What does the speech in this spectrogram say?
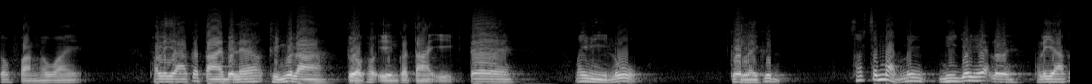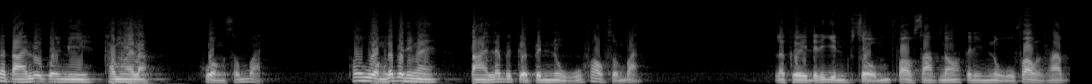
ก็ฝังเอาไว้ ภรรยาก็ตายไปแล้ว ถึงเวลาตัวเขาเองก็ตายอีก แต่ไม่มีลูกเกิดอะไรขึ้น ทรัพย์สมบัติไม่มีเยอะแยะเลย ภรรยาก็ตายลูกก็ไม่มีทำไงล่ะ ห่วงสมบัติพอห่วงแล้วเป็นยังไง ตายแล้วไปเกิดเป็นหนูเฝ้าสมบัติเราเคยได้ยินสมเฝ้าทรัพย์เนาะแต่นี่หนูเฝ้าทรัพย์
